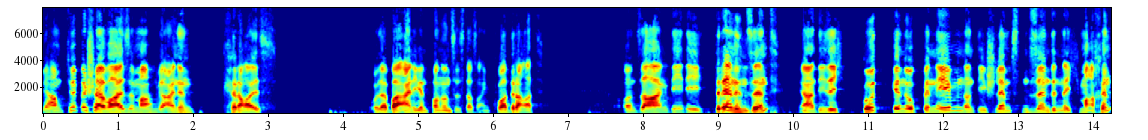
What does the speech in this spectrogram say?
Wir haben typischerweise machen wir einen Kreis oder bei einigen von uns ist das ein Quadrat und sagen, die, die drinnen sind, ja, die sich gut genug benehmen und die schlimmsten Sünden nicht machen,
